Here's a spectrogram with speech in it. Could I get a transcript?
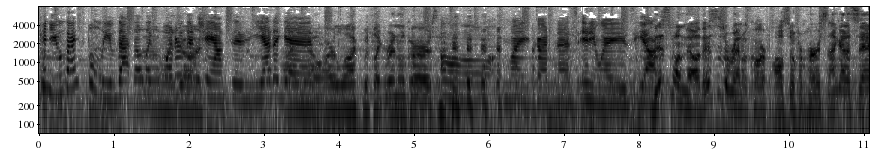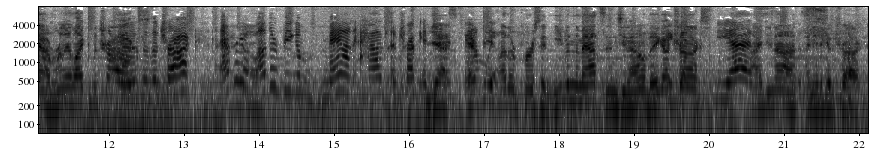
Can you guys believe that though? Like, Oh what are gosh. the chances yet again? our luck with like rental cars. Oh my goodness. Anyways, yeah. This one though, this is a rental car also from Hertz, and I gotta say, I'm really liking the oh, truck. trucks. this is a truck. Every other being a man has a truck in Yes, every other person, even the Matsons, you know, they got Even- trucks. Yes. I do not. I need to get a truck.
